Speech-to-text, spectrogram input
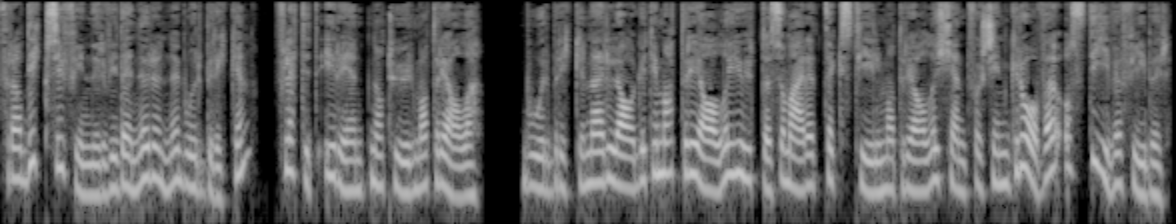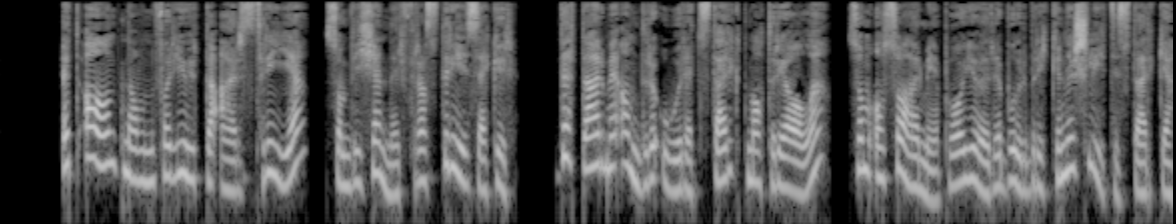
Fra Dixie finner vi denne runde bordbrikken, flettet i rent naturmateriale. Bordbrikken er laget i materiale jute som er et tekstilmateriale kjent for sin grove og stive fiber. Et annet navn for jute er strie, som vi kjenner fra striesekker. Dette er med andre ord et sterkt materiale, som også er med på å gjøre bordbrikkene slitesterke.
